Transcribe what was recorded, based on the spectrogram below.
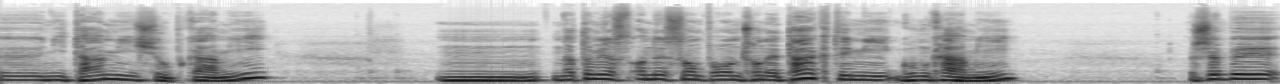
y, nitami, śrubkami. Mm, natomiast one są połączone tak tymi gumkami, żeby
